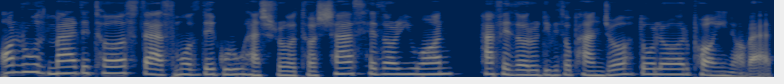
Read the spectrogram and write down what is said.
آن روز مرد تاس دستمزد گروهش را تا 60 هزار یوان 7250 دلار پایین آورد.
